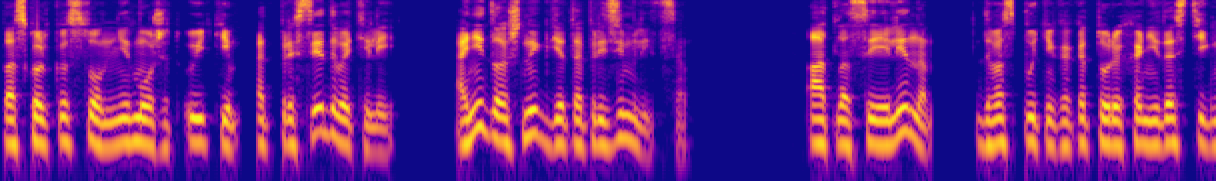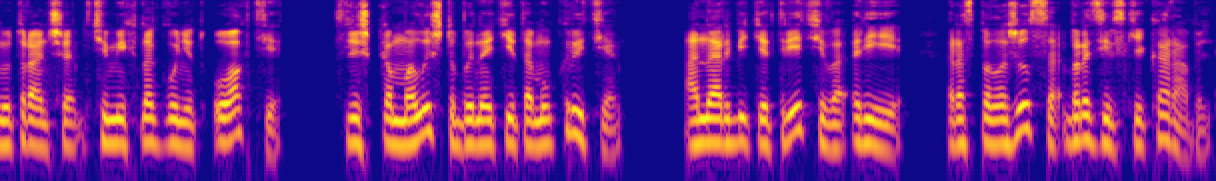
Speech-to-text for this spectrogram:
Поскольку слон не может уйти от преследователей, они должны где-то приземлиться. Атлас и Елена, два спутника которых они достигнут раньше, чем их нагонит Уакти, слишком малы, чтобы найти там укрытие, а на орбите третьего, Реи, расположился бразильский корабль.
